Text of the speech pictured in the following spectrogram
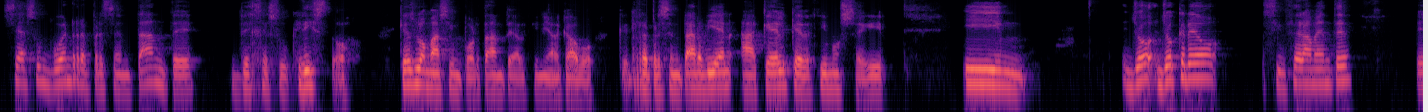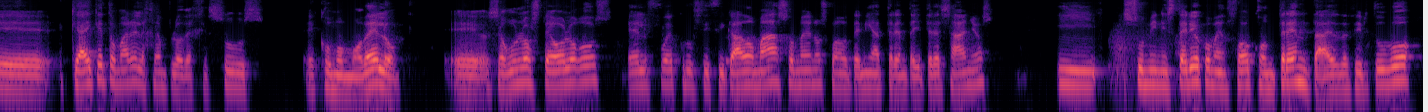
seas un buen representante de Jesucristo, que es lo más importante al fin y al cabo, representar bien a aquel que decimos seguir. Y yo, yo creo, sinceramente, eh, que hay que tomar el ejemplo de Jesús eh, como modelo. Eh, según los teólogos, él fue crucificado más o menos cuando tenía 33 años y su ministerio comenzó con 30, es decir, tuvo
